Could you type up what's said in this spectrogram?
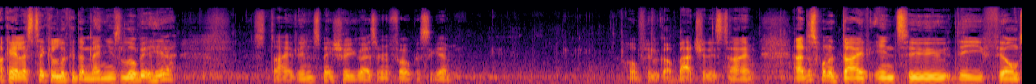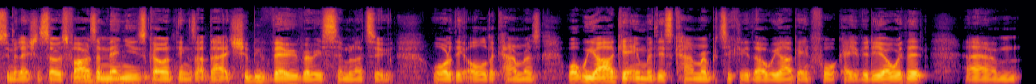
Okay, let's take a look at the menus a little bit here. Let's dive in. Let's make sure you guys are in focus again. Hopefully we've got battery this time. And I just want to dive into the film simulation. So as far as the menus go and things like that, it should be very, very similar to all of the older cameras. What we are getting with this camera in particular though, we are getting 4K video with it. Um,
